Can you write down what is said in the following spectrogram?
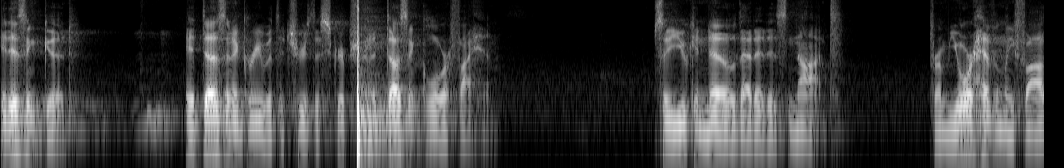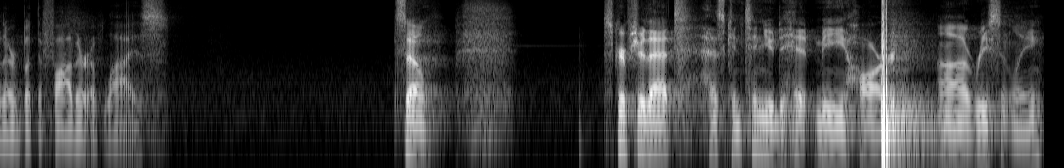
It isn't good. It doesn't agree with the truth of Scripture and it doesn't glorify Him. So you can know that it is not from your Heavenly Father, but the Father of lies. So, Scripture that has continued to hit me hard uh, recently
